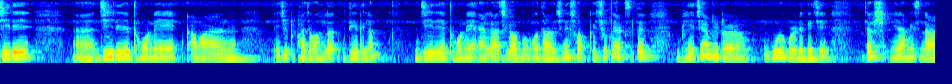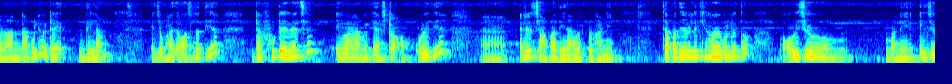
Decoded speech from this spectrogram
জিরে জিরে, ধনে, আমার এই যে একটু ভাজা মশলা দিয়ে দিলাম। জিরে, ধনে, এলাচ, লবঙ্গ, দারুচিনি সব কিছুকে একসাথে ভেজে আমি ওটা গুঁড়ো করে রেখেছি। জাস্ট নিরামিষ রান্না বলে ওটা দিলাম। এই যে ভাজা মশলা দিয়ে এটা ফুটে গেছে। এবার আমি গ্যাসটা অফ করে দিয়ে এটা চাপা দিয়ে রাখব একটুখানি। চাপা দিয়ে রাখলে কী হবে বলো তো? ওই যে মানে এই যে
